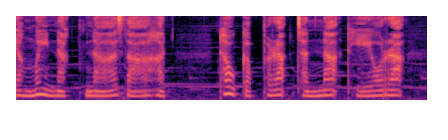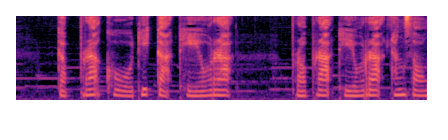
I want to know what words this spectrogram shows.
ยังไม่หนักหนาสาหัส เท่ากับพระชนะเทระ กับพระโคทิกะเทระ เพราะพระเทระทั้งสอง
